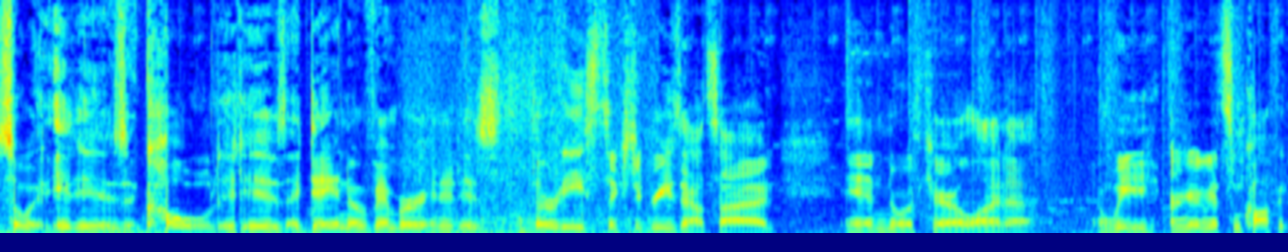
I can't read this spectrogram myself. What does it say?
So it is cold. It is a day in November and it is 36 degrees outside in North Carolina. And we are gonna get some coffee.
